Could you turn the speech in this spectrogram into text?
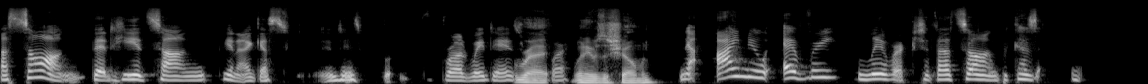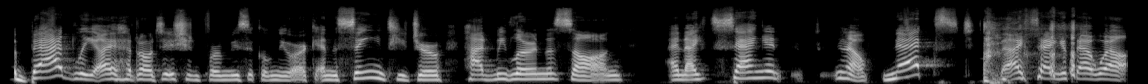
a song that he had sung, you know, I guess in his Broadway days Right. before. When he was a showman. Now I knew every lyric to that song because badly I had auditioned for a musical in New York and the singing teacher had me learn the song and I sang it, you know, next. I sang it that well.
